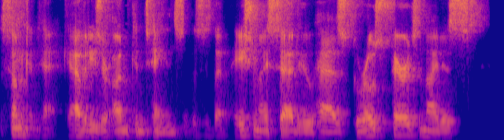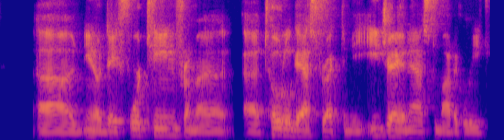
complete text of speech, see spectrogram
some cavities are uncontained. So this is that patient I said who has gross peritonitis, uh, you know, day 14 from a, a total gastrectomy, EJ anastomotic leak.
